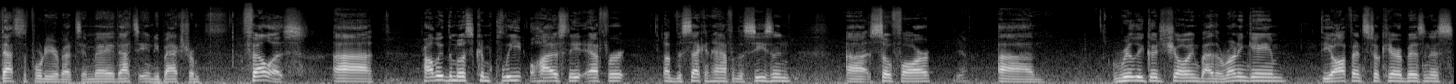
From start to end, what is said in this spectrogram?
That's the 40 year bet Tim May. That's Andy Backstrom. Fellas, uh, probably the most complete Ohio State effort of the second half of the season uh, so far. Yeah. Um, really good showing by the running game. The offense took care of business.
